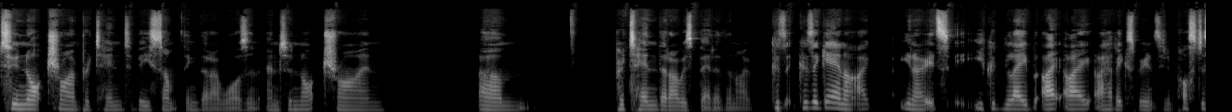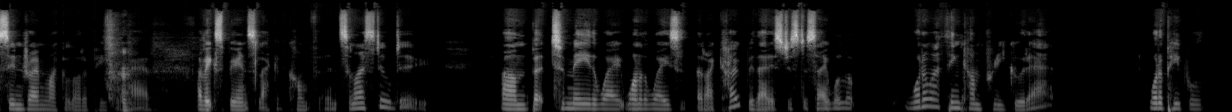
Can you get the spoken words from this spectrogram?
to not try and pretend to be something that I wasn't and to not try and um, pretend that I was better than I because because again I you know it's you could label I, I I have experienced imposter syndrome like a lot of people have. I've experienced lack of confidence and I still do. Um, but to me the way one of the ways that I cope with that is just to say well look what do I think I'm pretty good at? What do people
